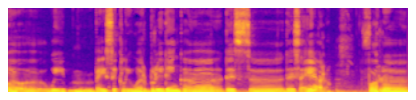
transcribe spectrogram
uh, we basically were breathing uh, this uh, this air for uh,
